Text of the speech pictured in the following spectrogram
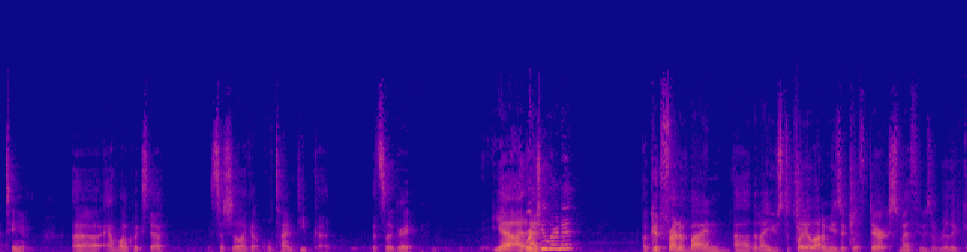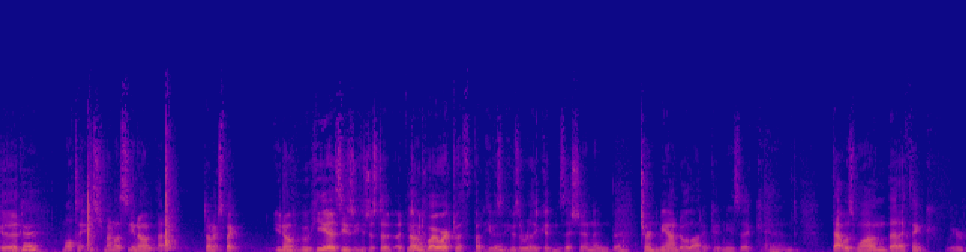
That tune uh, Avalon Quickstep. It's such a, like an old time deep cut. It's so great. Yeah, I, Where'd I- you learn it? A good friend of mine uh, that I used to play a lot of music with, Derek Smith, who's a really good Okay. multi instrumentalist. You know, I don't- expect you know who he is. He's, he's just a, a dude who I worked with, but he was Yeah. he was a really good musician and Yeah. turned me on to a lot of good music. And that was one that I think we were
